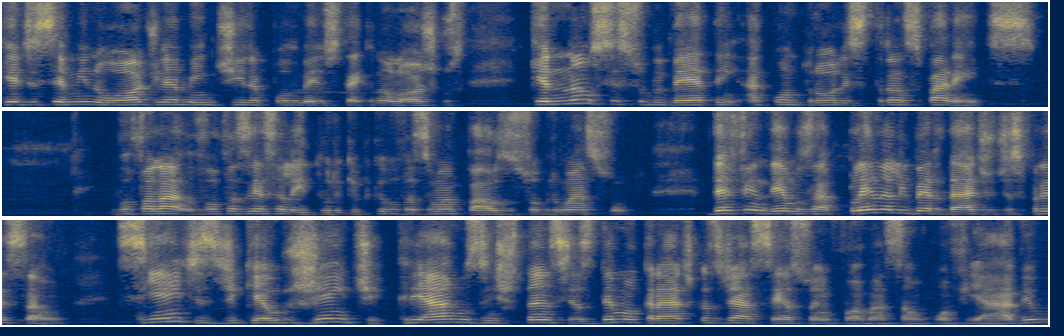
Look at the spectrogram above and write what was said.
que dissemina o ódio e a mentira por meios tecnológicos que não se submetem a controles transparentes. Vou falar, vou fazer essa leitura aqui porque eu vou fazer uma pausa sobre um assunto. Defendemos a plena liberdade de expressão, cientes de que é urgente criarmos instâncias democráticas de acesso à informação confiável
